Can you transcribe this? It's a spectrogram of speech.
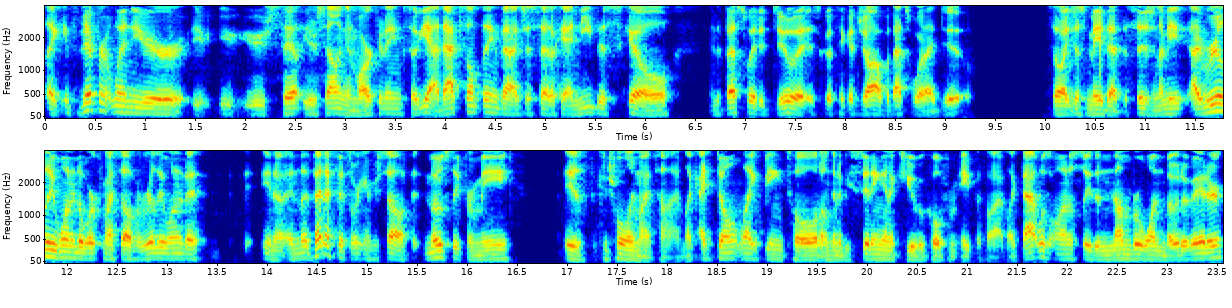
like it's different when you're you're you're, sell, you're selling and marketing. So yeah, that's something that I just said, okay, I need this skill and the best way to do it is go take a job, but that's what I do. So I just made that decision. I mean, I really wanted to work for myself. I really wanted to, you know, and the benefits working for yourself, mostly for me, is controlling my time. Like I don't like being told I'm going to be sitting in a cubicle from eight to five. Like that was honestly the number one motivator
